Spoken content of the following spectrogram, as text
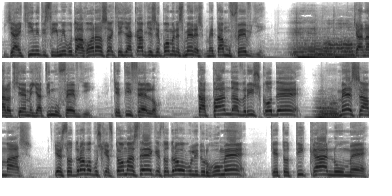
για εκείνη τη στιγμή που το αγόρασα και για κάποιες επόμενες μέρες. Μετά μου φεύγει. Και αναρωτιέμαι γιατί μου φεύγει και τι θέλω. Τα πάντα βρίσκονται μέσα μας και στον τρόπο που σκεφτόμαστε και στον τρόπο που λειτουργούμε και το τι κάνουμε.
